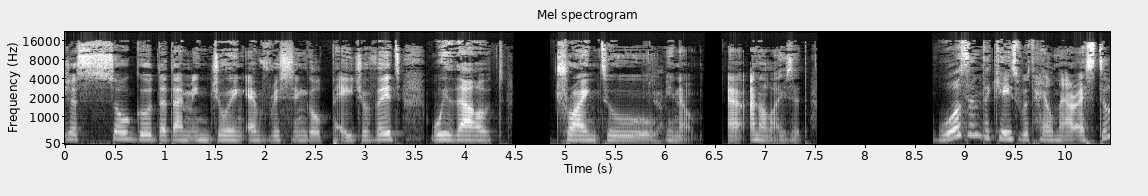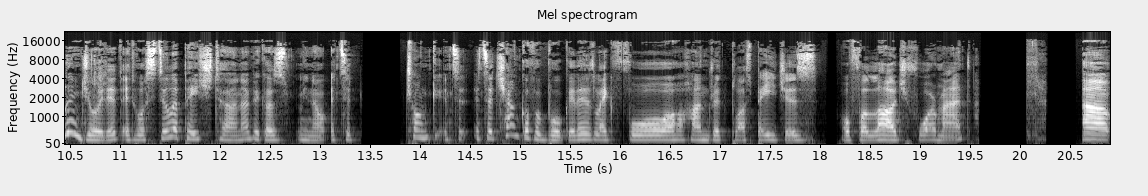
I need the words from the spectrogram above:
just so good that i'm enjoying every single page of it without trying to Yeah. you know uh, analyze it wasn't the case with Hail Mary. I still enjoyed it. It was still a page turner because you know it's a chunk. It's a, it's a chunk of a book. It is like four hundred plus pages of a large format. Uh,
